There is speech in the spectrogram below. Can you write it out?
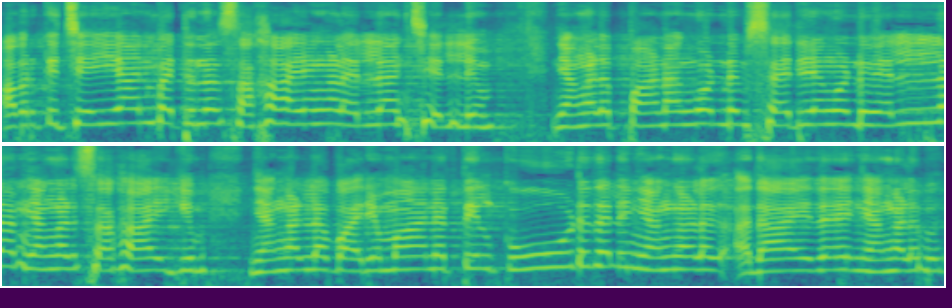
അവർക്ക് ചെയ്യാൻ പറ്റുന്ന സഹായങ്ങളെല്ലാം ചെല്ലും. ഞങ്ങൾ പണം കൊണ്ടും ശരീരം കൊണ്ടും എല്ലാം ഞങ്ങൾ സഹായിക്കും. ഞങ്ങളുടെ വരുമാനത്തിൽ കൂടുതൽ ഞങ്ങൾ അതായത് ഞങ്ങൾ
